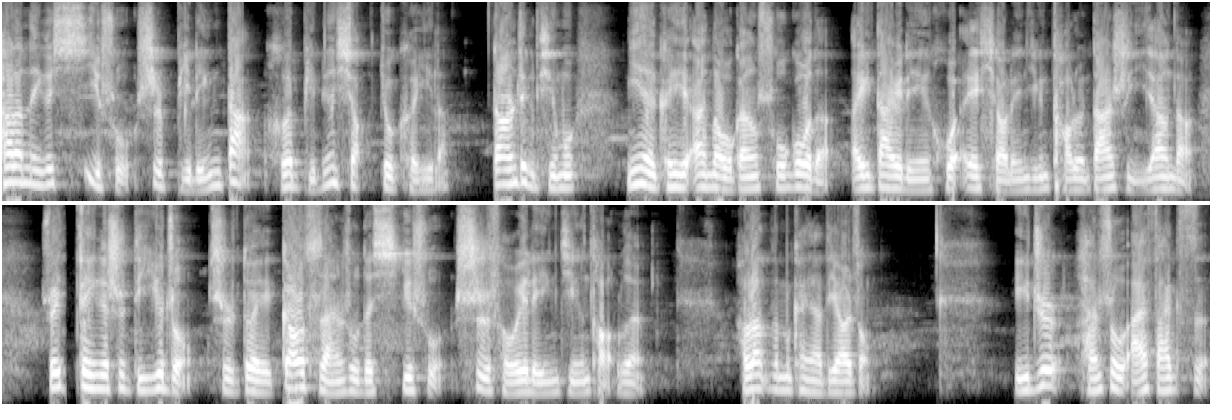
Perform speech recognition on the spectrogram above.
它的那个系数是比零大和比零小就可以了。当然，这个题目你也可以按照我刚刚说过的 a 大于零或 a 小于零进行讨论，答案是一样的。所以这个是第一种，是对高次函数的系数是否为零进行讨论。好了，咱们看一下第二种。已知函数 f(x)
